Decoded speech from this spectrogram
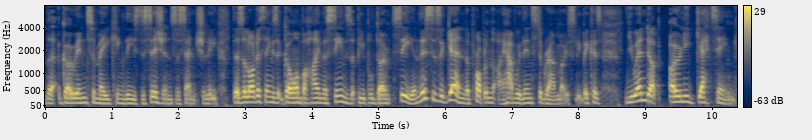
that go into making these decisions, essentially. There's a lot of things that go on behind the scenes that people don't see. And this is, again, the problem that I have with Instagram mostly because you end up only getting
